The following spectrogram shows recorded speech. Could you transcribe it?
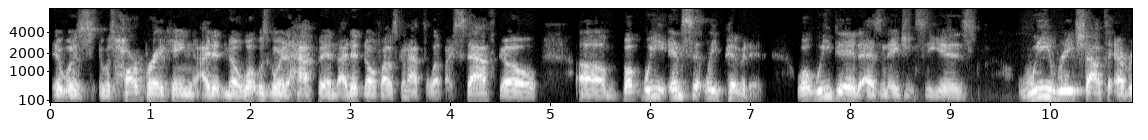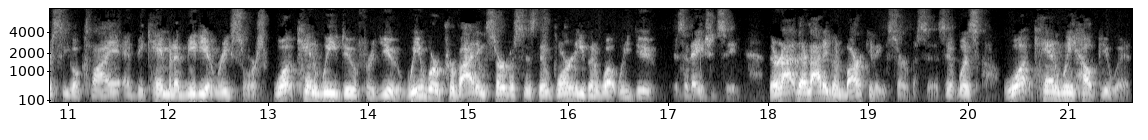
it was it was heartbreaking. I didn't know what was going to happen. I didn't know if I was going to have to let my staff go. Um, but we instantly pivoted. What we did as an agency is we reached out to every single client and became an immediate resource. What can we do for you? We were providing services that weren't even what we do as an agency. They're not they're not even marketing services. It was what can we help you with?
